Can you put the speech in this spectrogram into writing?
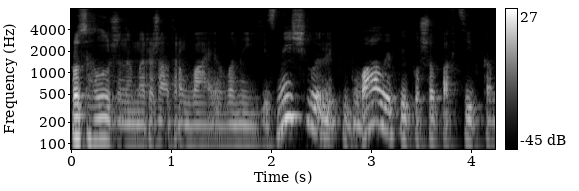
розгалужена мережа трамваю. Вони її знищили, ліквідували, типу, щоб автівкам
